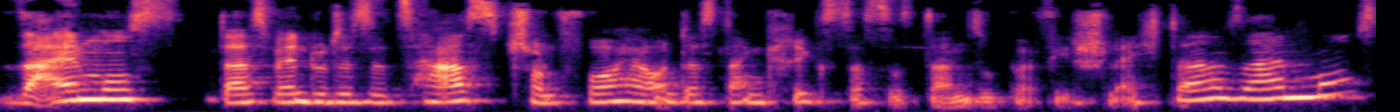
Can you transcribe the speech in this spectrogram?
sein muss, dass wenn du das jetzt hast, schon vorher und das dann kriegst, dass es dann super viel schlechter sein muss.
